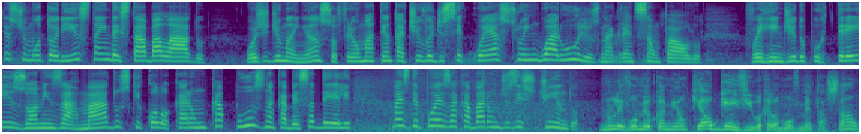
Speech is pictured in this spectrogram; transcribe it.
Este motorista ainda está abalado. Hoje de manhã sofreu uma tentativa de sequestro em Guarulhos, na Grande São Paulo. Foi rendido por três homens armados que colocaram um capuz na cabeça dele, mas depois acabaram desistindo. Não levou meu caminhão, que alguém viu aquela movimentação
